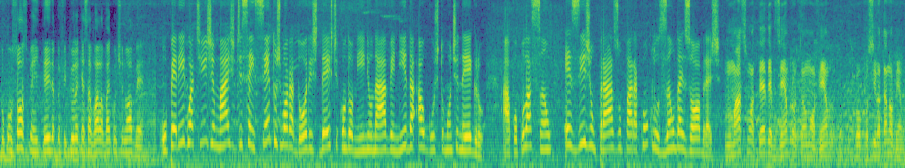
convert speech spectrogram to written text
do consórcio BRT e da prefeitura que essa vala vai continuar aberta. O perigo atinge mais de 600 moradores deste condomínio na Avenida Augusto Montenegro. A população exige um prazo para a conclusão das obras. No máximo até dezembro, então novembro, se for possível até novembro.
